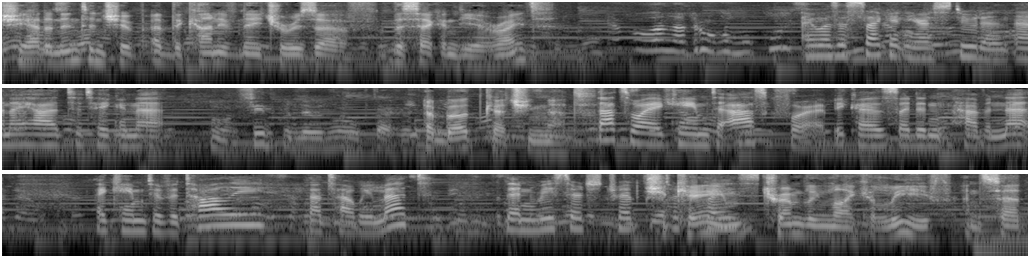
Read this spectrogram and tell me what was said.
She had an internship at the Kaniv Nature Reserve, the second year, right? I was a second year student and I had to take a net. A bird catching net. That's why I came to ask for it because I didn't have a net. I came to Vitalii, that's how we met. Then research trips She took came, place. trembling like a leaf, and said,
